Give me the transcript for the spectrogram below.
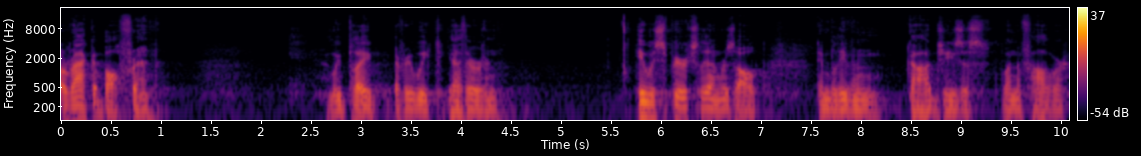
a racquetball friend. We played every week together, and he was spiritually unresolved. Didn't believe in God, Jesus, wasn't a follower.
